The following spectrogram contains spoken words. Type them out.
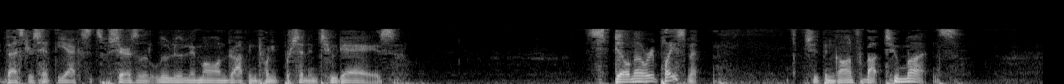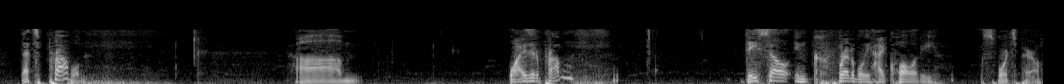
Investors hit the exits with shares of Lululemon dropping 20% in two days. Still no replacement. She's been gone for about two months. That's a problem. Um, why is it a problem? They sell incredibly high quality sports apparel.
